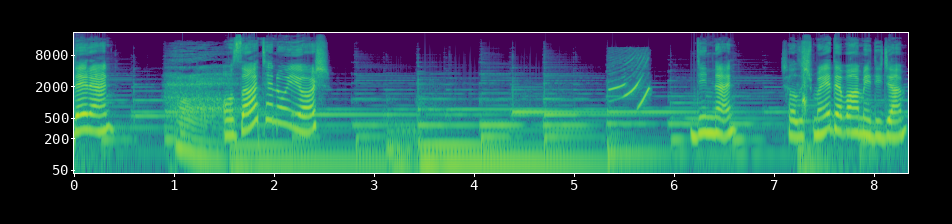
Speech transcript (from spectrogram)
Deren. O zaten uyuyor. Dinlen. Çalışmaya devam edeceğim.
